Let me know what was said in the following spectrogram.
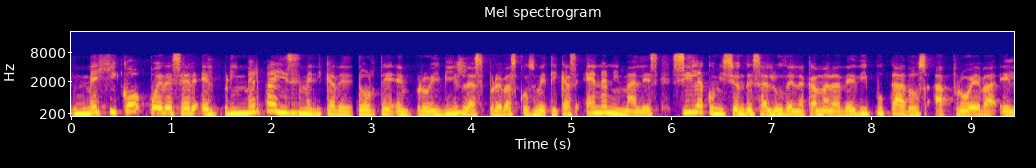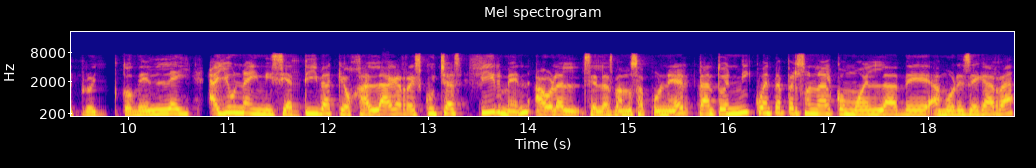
México puede ser el primer país de América del Norte en prohibir las pruebas cosméticas en animales si la Comisión de Salud en la Cámara de Diputados aprueba el proyecto de ley. Hay una iniciativa que ojalá Garra escuchas firmen, ahora se las vamos a poner, tanto en mi cuenta personal como en la de Amores de Garra,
